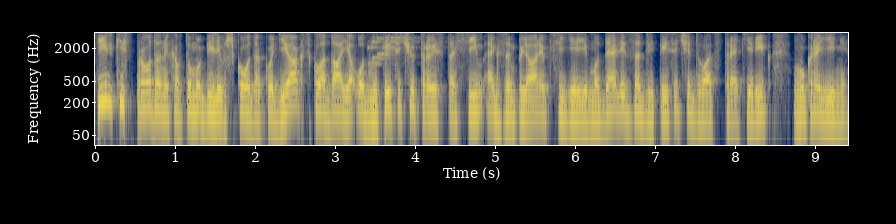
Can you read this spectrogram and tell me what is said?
Кількість проданих автомобілів Шкода Кодіак складає 1307 екземплярів цієї моделі за 2023 рік в Україні.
